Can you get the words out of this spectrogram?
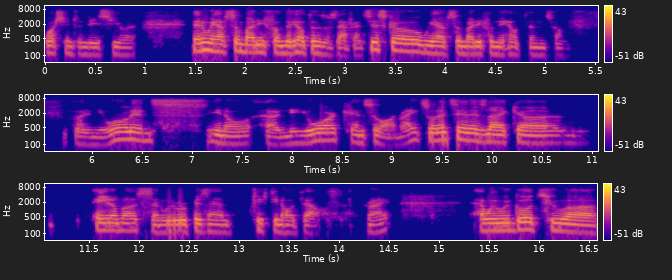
Washington D.C. Then we have somebody from the Hiltons of San Francisco. We have somebody from the Hiltons of uh, New Orleans, you know, uh, New York, and so on. Right. So let's say there's like uh, eight of us, and we represent 15 hotels. Right. And we would go to uh,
